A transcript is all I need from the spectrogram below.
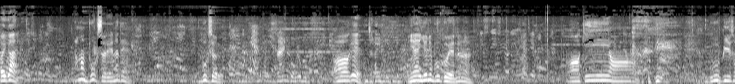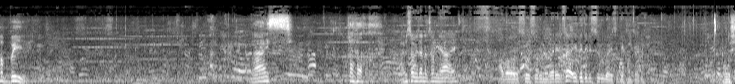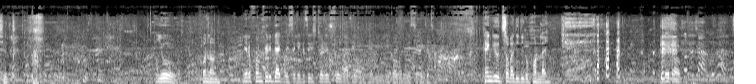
खै कहाँ आमा बुक्सहरू हेर्न त्यहाँ बुक्सहरू। अँ के? यहाँ यो नि बुक हो हेर्नु न। अँ के? बुक यो सबै। नाइस हामी सबैजना छौँ यहाँ है। अब सो सुरु हुन गइरहेको छ। एकैचोटि सुरु भएपछि देखाउँछ ओ सेट यो फोन लाउनु। मेरो फोन फेरि ब्याक भइसकेको छ स्टोरेज फुल भएको थियो अब फेरि रिकभर भइसकेको छ। थ्याङ्क यू शोभा दिदीको फोनलाई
